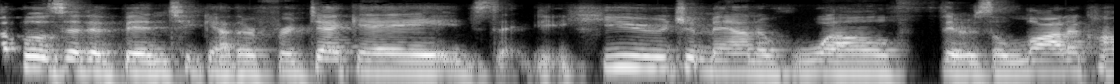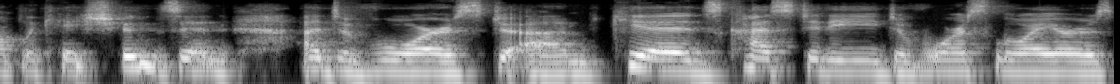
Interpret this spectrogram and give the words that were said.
couples that have been together for decades, huge amount of wealth. There's a lot of complications in a divorce, um, kids, custody, divorce lawyers,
